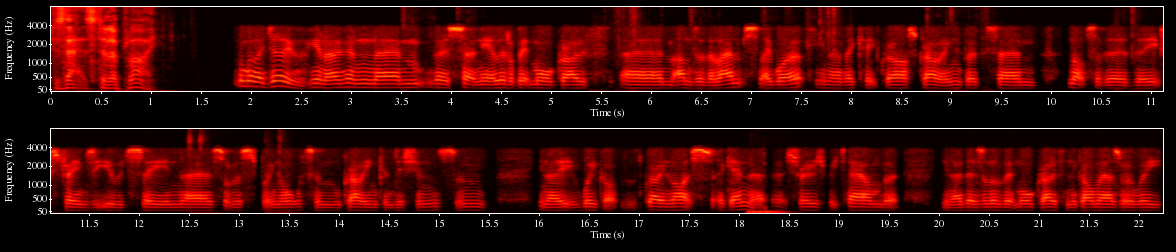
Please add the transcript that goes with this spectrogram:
does that still apply? Well, they do, you know, and um, there's certainly a little bit more growth um, under the lamps. They work, you know, they keep grass growing, but um, not to the, the extremes that you would see in uh, sort of spring, autumn growing conditions. And, you know, we've got growing lights again at, at Shrewsbury Town, but, you know, there's a little bit more growth in the goalmouths where we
